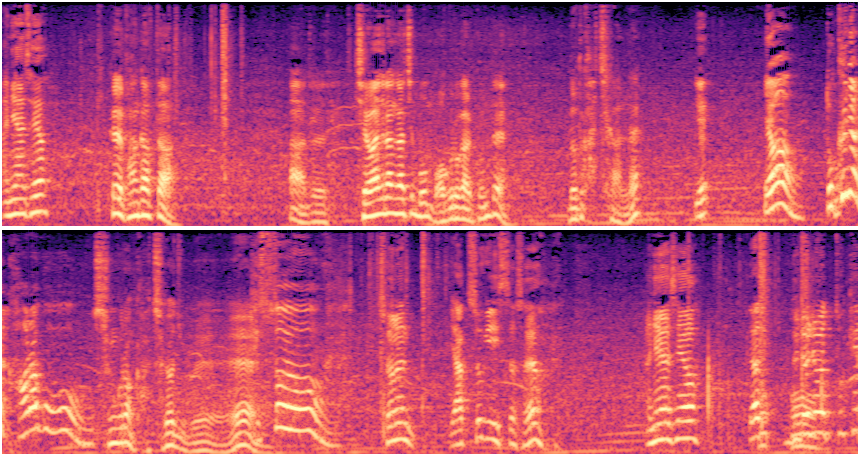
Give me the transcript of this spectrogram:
안녕하세요. 그래, 반갑다. 아, 저, 재환이랑 같이 뭐 먹으러 갈 건데, 너도 같이 갈래? 예? 야, 너 그냥 가라고. 친구랑 같이 가지, 왜? 됐어요. 저는 약속이 있어서요. 안녕하세요. 야, 늦어지면 톡해.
